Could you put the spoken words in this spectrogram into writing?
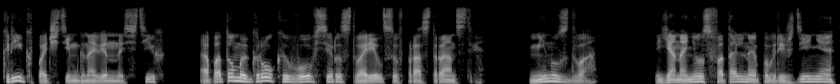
Крик почти мгновенно стих, а потом игрок и вовсе растворился в пространстве. Минус два. Я нанес фатальное повреждение,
